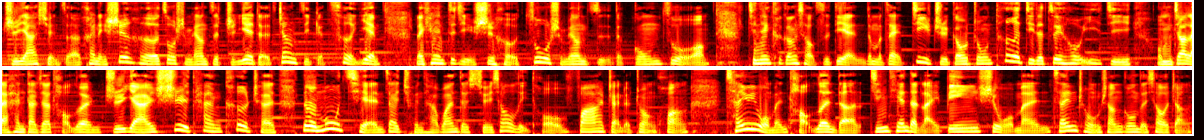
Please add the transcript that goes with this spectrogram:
职业选择，看你适合做什么样子职业的这样子一个测验，来看自己适合做什么样子的工作哦。今天课纲小词典，那么在地质高中特辑的最后一集，我们就要来和大家讨论职业试探课程。那么目前在全台湾的学校里头发展的状况，参与我们讨论的今天的来宾是我们三重商工的校长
